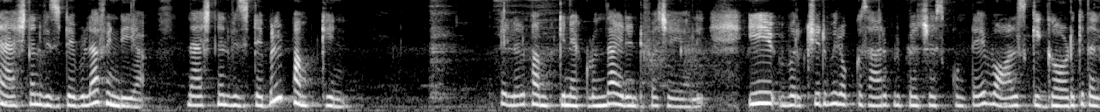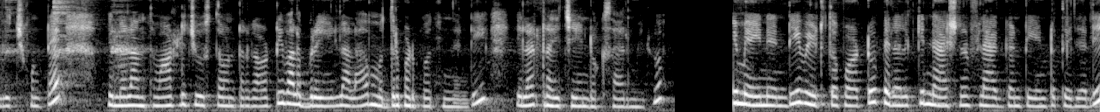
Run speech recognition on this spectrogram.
national vegetable of India national vegetable pumpkin పిల్లలు పంప్కిన్ ఎక్కడుందో ఐడెంటిఫై చేయాలి. ఈ వర్క్షీట్ మీరు ఒక్కసారి ప్రిపేర్ చేసుకుంటే వాల్స్కి గోడకి తగిలించుకుంటే పిల్లలు అంత మాటలు చూస్తూ ఉంటారు కాబట్టి వాళ్ళ బ్రెయిన్లో అలా ముద్ర పడిపోతుందండి. ఇలా ట్రై చేయండి ఒకసారి మీరు. మెయిన్ అండి. వీటితో పాటు పిల్లలకి నేషనల్ ఫ్లాగ్ అంటే ఏంటో తెలియాలి.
